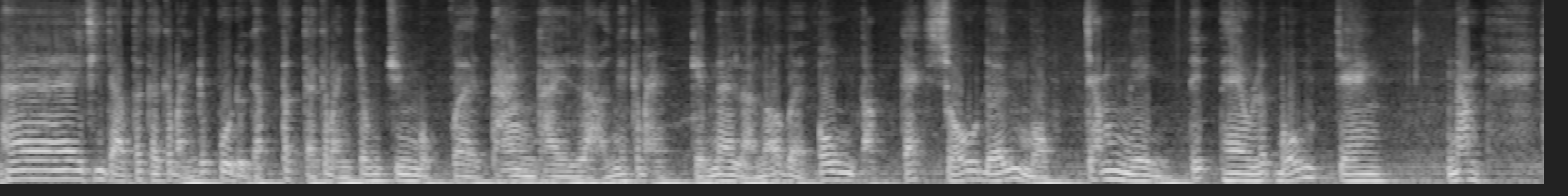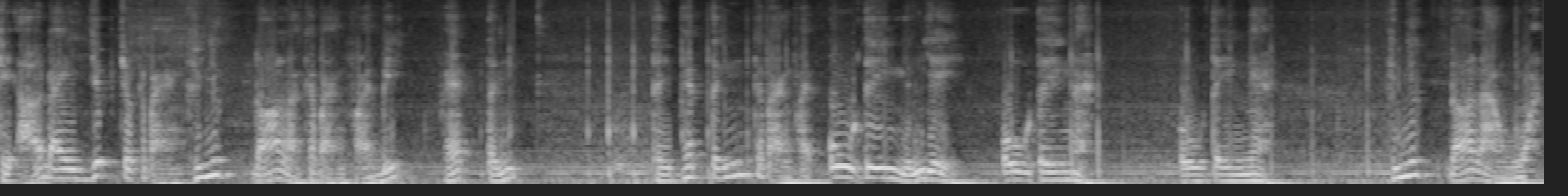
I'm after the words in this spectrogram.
Hey, xin chào tất cả các bạn, rất vui được gặp tất cả các bạn trong chuyên mục về thằng thầy lợi nha các bạn. Hôm nay là nói về ôn tập các số đến 100 nghìn tiếp theo lớp 4 trang 5 Thì ở đây giúp cho các bạn, thứ nhất đó là các bạn phải biết phép tính. Thì phép tính các bạn phải ưu tiên những gì? Ưu tiên nè, ưu tiên nha. Thứ nhất đó là ngoặc.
